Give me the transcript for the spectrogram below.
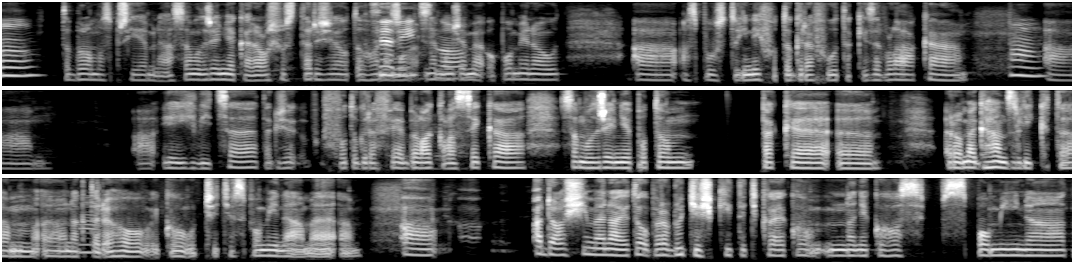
Hmm. To bylo moc příjemné. A samozřejmě Karel Schuster, že jo, toho nemo, říct, no. nemůžeme no. opominout. A, a spoustu jiných fotografů taky ze vláka. Hmm. A, a je jich více, takže fotografie byla klasika. Samozřejmě potom také uh, Romek Hanzlík tam, uh, na hmm. kterého jako určitě vzpomínáme. A, a, a další jména, je to opravdu těžký teďka jako na někoho vzpomínat,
